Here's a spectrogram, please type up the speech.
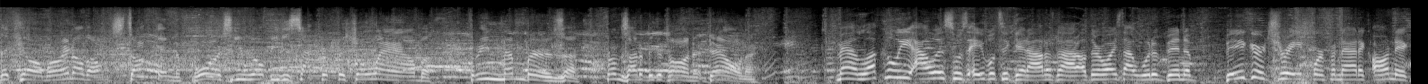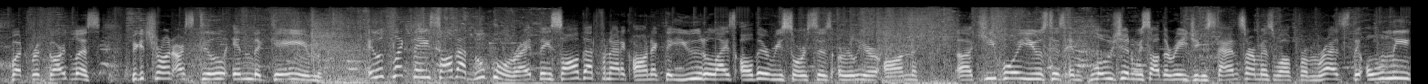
the kill. Moreno though, stuck and of course he will be the sacrificial lamb. Three members from Zada Bigetron down. Man, luckily Alice was able to get out of that. Otherwise, that would have been a bigger trade for Fnatic Onyx. But regardless, Bigetron are still in the game. It looked like they saw that loophole, right? They saw that Fnatic Onyx, they utilized all their resources earlier on. Uh, Kiboy used his implosion. We saw the Raging Sandstorm as well from Rez. The only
